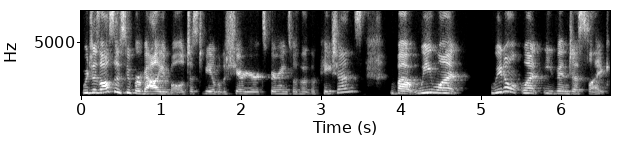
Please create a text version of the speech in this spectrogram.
which is also super valuable just to be able to share your experience with other patients but we want we don't want even just like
